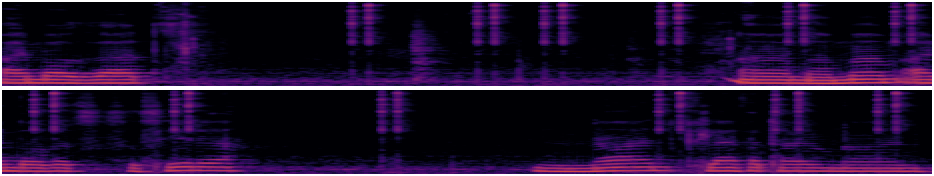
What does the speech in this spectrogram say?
Einbausatz? Ähm, Einbausatz, ist das hier der? Nein, Kleinverteilung, nein.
